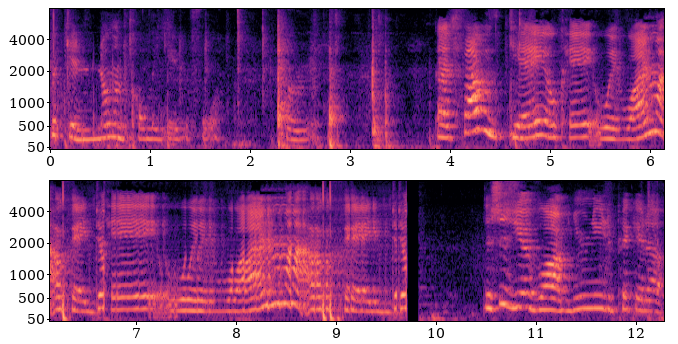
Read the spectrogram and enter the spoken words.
Freaking, no one's called me gay before. Um, guys, if I was gay, okay, wait, why am I, okay, don't, okay, wait, why am I, okay, don't, this is your vlog. You need to pick it up.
